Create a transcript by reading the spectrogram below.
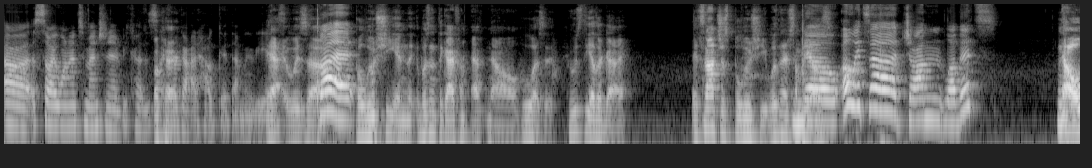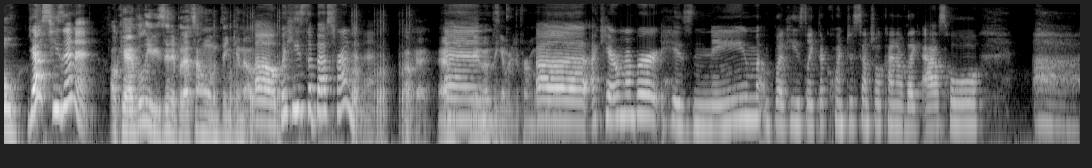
uh, so I wanted to mention it because Okay. I forgot how good that movie is. Yeah, it was uh, But- Belushi, and it wasn't the guy from F. No, who was it? Who's the other guy? It's not just Belushi. Wasn't there somebody no, else? oh, it's uh Jon Lovitz. No. Yes, he's in it. Okay, I believe he's in it, but that's not who I'm thinking of. Oh, but he's the best friend in it. okay, I'm, maybe I'm thinking of a different movie. Uh, I can't remember his name, but he's like the quintessential kind of like asshole. Ah,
